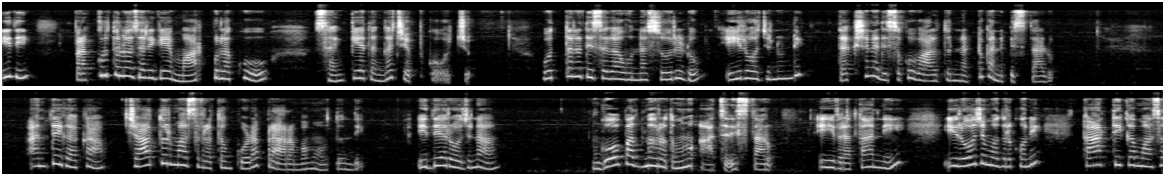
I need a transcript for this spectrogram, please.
ఇది ప్రకృతిలో జరిగే మార్పులకు సంకేతంగా చెప్పుకోవచ్చు. ఉత్తర దిశగా ఉన్న సూర్యుడు ఈ రోజు నుండి దక్షిణ దిశకు వాళ్తున్నట్టు కనిపిస్తాడు. అంతేగాక చాతుర్మాస వ్రతం కూడా ప్రారంభమవుతుంది. ఇదే రోజున గోపద్మ వ్రతమును ఆచరిస్తారు. ఈ వ్రతాన్ని ఈ రోజు మొదలుకొని కార్తీక మాస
